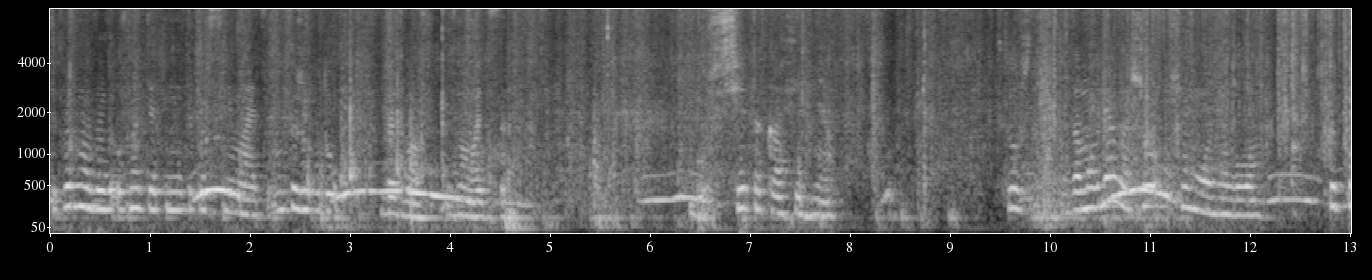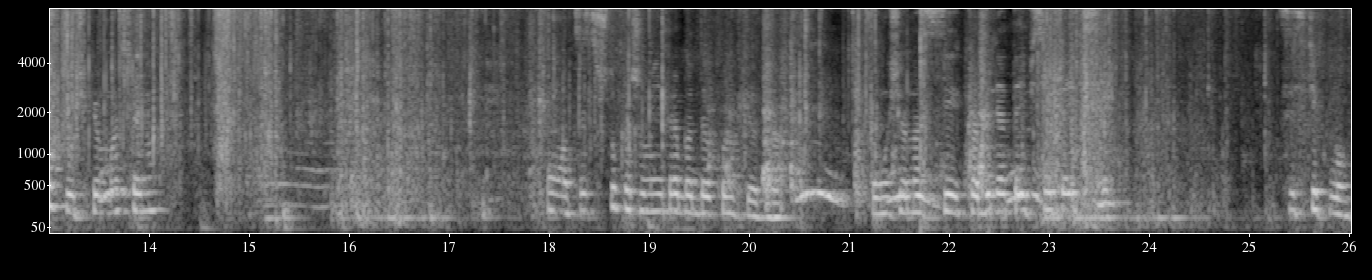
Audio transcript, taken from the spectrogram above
тепер треба узнати, як воно тепер знімається. Ну, це вже буду без вас зніматися. Бо ще така фігня. Слушай, замовляла, що, що можна було. Тут пахучки в машину. О, це штука, що мені треба до комп'ютера. Тому що у нас всі кабеля Type-C, Type-C. Це стекло.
